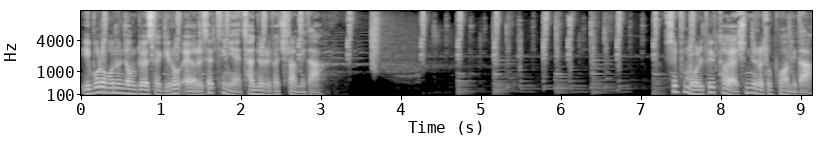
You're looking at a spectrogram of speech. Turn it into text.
입으로 부는 정도의 세기로 에어를 세팅해 잔유를 배출합니다. 신품 오일 필터에 신유를 도포합니다.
